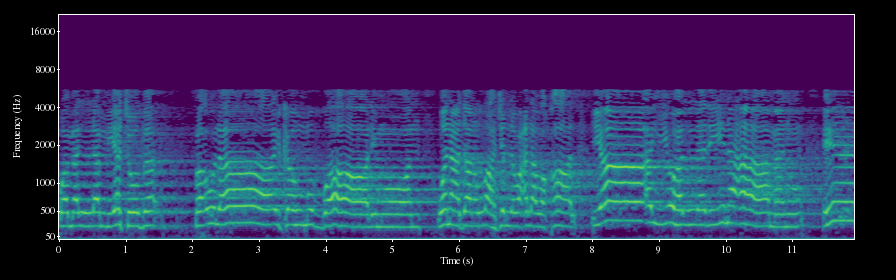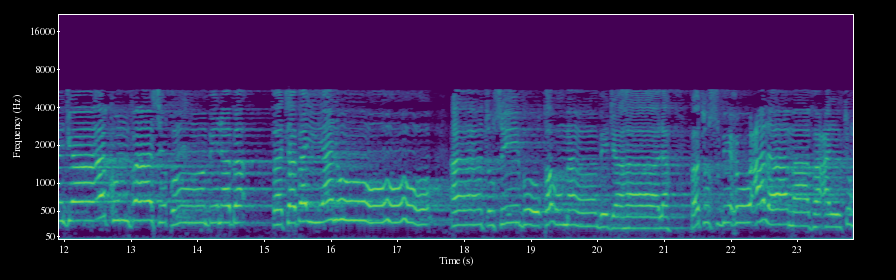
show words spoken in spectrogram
ومن لم يتب فأولئك هم الظالمون. ونادانا الله جل وعلا وقال يا أيها الذين آمنوا إن جاءكم فاسق بنبأ فتبينوا أن تصيبوا قوما بجهالة فتصبحوا على ما فعلتم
